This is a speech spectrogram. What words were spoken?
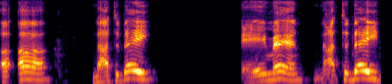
uh, uh Not today. Amen. Not today.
